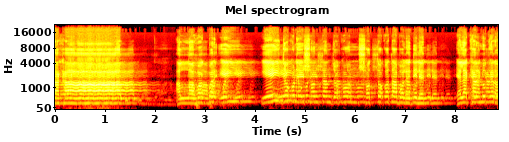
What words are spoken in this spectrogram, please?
রাখাল। আল্লাহ আকবর এই এই যখন এই সন্তান যখন সত্য কথা বলে দিলেন, এলাকার লোকেরা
